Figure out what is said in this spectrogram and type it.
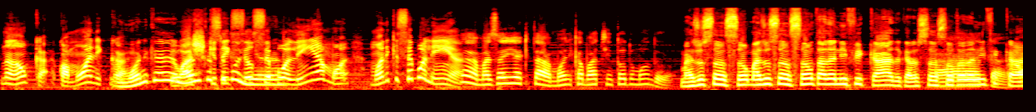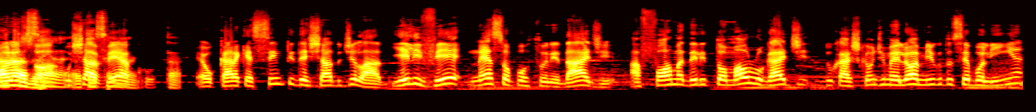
Não, cara, com a Mônica? A Mônica é Eu Mônica acho que tem que ser o Cebolinha, né? Mônica e Cebolinha. É, mas aí é que tá. A Mônica bate em todo mundo. Mas o Sansão, mas o Sansão tá danificado, cara. O Sansão Ah, tá tá. danificado. Olha Ah, só, o tá Chaveco Tá. é o cara que é sempre deixado de lado. E ele vê nessa oportunidade a forma dele tomar o lugar de- do Cascão de melhor amigo do Cebolinha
